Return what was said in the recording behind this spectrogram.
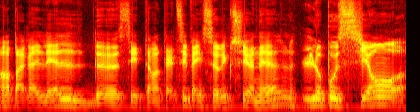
en, parallèle de ces tentatives insurrectionnelles, l'opposition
